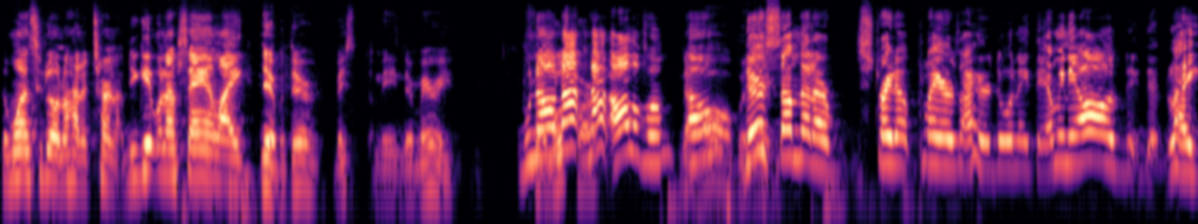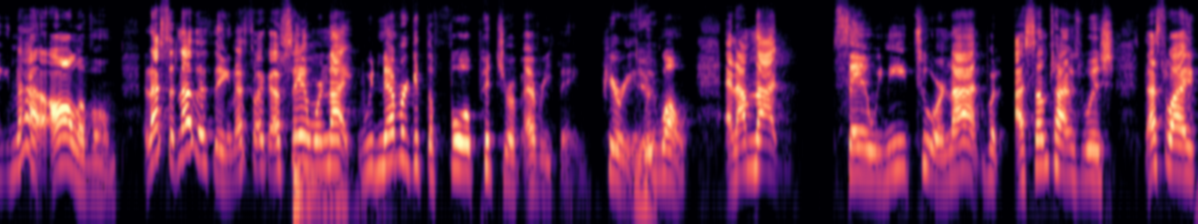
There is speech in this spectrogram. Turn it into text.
the ones who don't know how to turn up. Do you get what I'm saying? Like yeah, but they're based. I mean, they're married. Well, no, not part. not all of them. Not no, all, but there's like- some that are straight up players out here doing anything. I mean, they all like not all of them. And that's another thing. That's like I'm saying, we're not. We never get the full picture of everything. Period. We won't. And I'm not saying we need to or not, but I sometimes wish. That's why.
